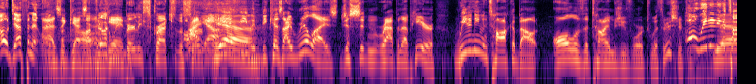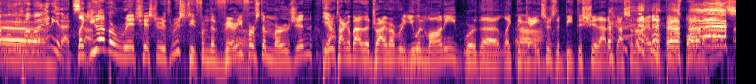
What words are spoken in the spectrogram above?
oh, definitely. as a guest I feel like we again. barely scratched the I- surface. yeah. Yeah. even because I realized just sitting wrapping up here, we didn't even talk about all of the times you've worked with Rooster Teeth. oh, we didn't even talk, we didn't talk about any of that stuff. like you have a rich history with Rooster Teeth from the very first immersion. We were talking about in the drive over. You and Monty were the like the gangsters that beat the shit out of Gus and I with baseball bats,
